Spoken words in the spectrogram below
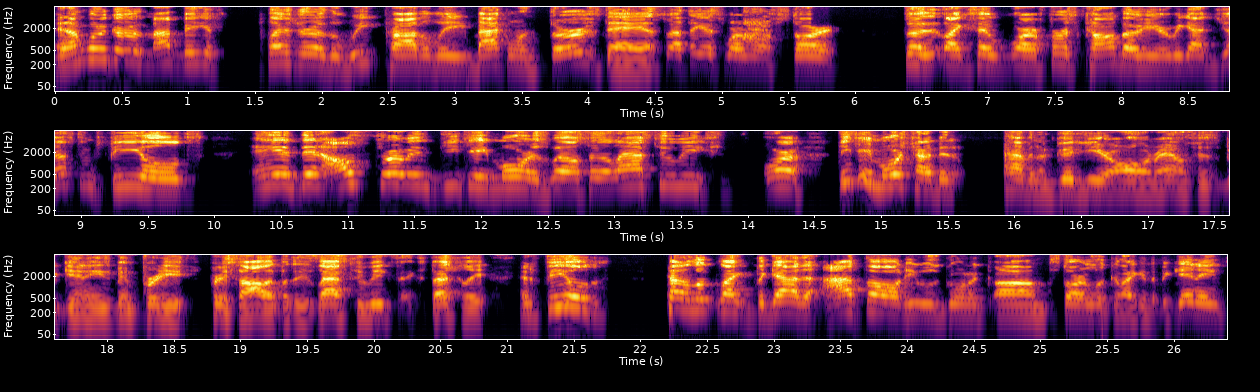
And I'm going to go with my biggest pleasure of the week probably back on Thursday. That's I think that's where we'll start. So, like I said, we're our first combo here. We got Justin Fields, and then I'll throw in DJ Moore as well. So the last two weeks, or DJ Moore's kind of been having a good year all around since the beginning. He's been pretty pretty solid, but these last two weeks especially, and Fields kind of looked like the guy that I thought he was going to um, start looking like in the beginning.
